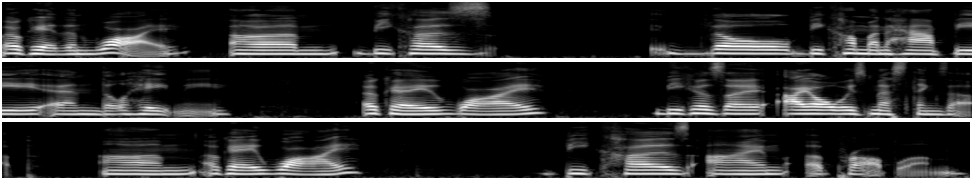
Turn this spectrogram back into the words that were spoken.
Okay, then why? Um because they'll become unhappy and they'll hate me. Okay, why? Because I I always mess things up. Um okay, why? Because I'm a problem.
